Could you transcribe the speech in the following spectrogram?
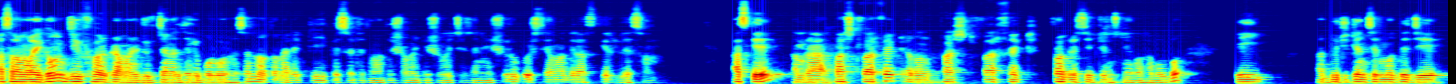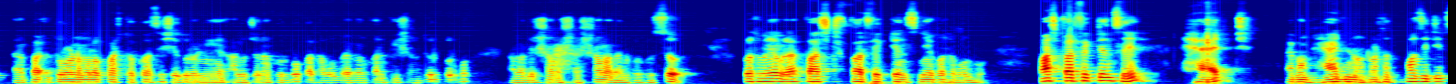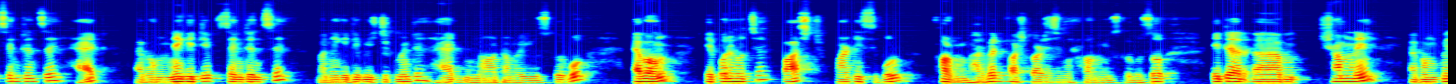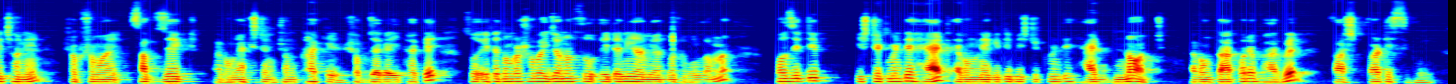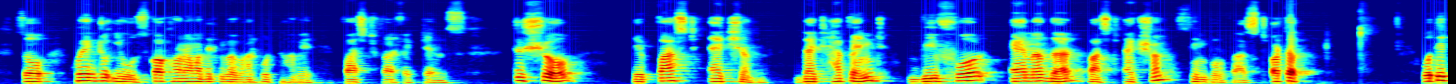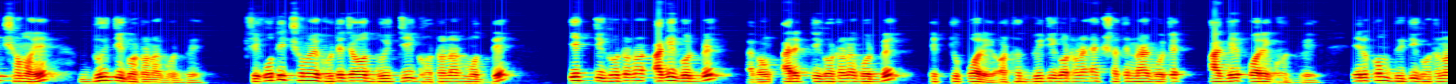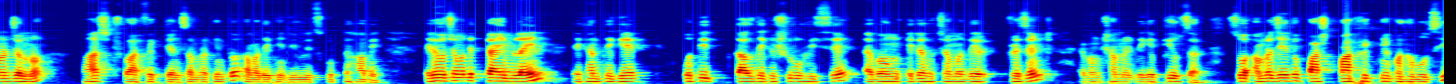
আসসালামু আলাইকুম G for grammar YouTube channel থেকে বলবুল হাসান, নতুন আরেকটি এপিসোডে তোমাদের সবাইকে শুভেচ্ছা জানিয়ে শুরু করছি আমাদের আজকের লেসন আজকে আমরা ফার্স্ট পারফেক্ট এবং ফার্স্ট পারফেক্ট প্রগ্রেসিভ টেন্স নিয়ে কথা বলব। এই দুটি টেন্সের মধ্যে যে তুলনামূলক পার্থক্য আছে সেগুলো নিয়ে আলোচনা করব, কথা বলব এবং কনফিউশন দূর করব, আমাদের সমস্যার সমাধান করব। সো প্রথমে আমরা ফার্স্ট পারফেক্ট টেন্স নিয়ে কথা বলব। ফার্স্ট পারফেক্ট টেন্সে হ্যাড এবং হ্যাড নট অর্থাৎ পজিটিভ সেন্টেন্সে হ্যাড এবং নেগেটিভ সেন্টেন্সে বা নেগেটিভ স্টেটমেন্টে হ্যাড নট আমরা ইউজ করব। এবং এরপরে হচ্ছে পাস্ট পার্টিসিপল ফর্ম ভার্বের ফার্স্ট পার্টিসিপল ফর্ম ইউজ করব। সো এটার সামনে এবং পেছনে সবসময় সাবজেক্ট এবং এক্সটেনশন থাকে, সব জায়গায় থাকে। সো এটা তোমরা সবাই জানো সো এটা নিয়ে আমি আর কথা বললাম না। পজিটিভ স্টেটমেন্টে হ্যাড এবং নেগেটিভ স্টেটমেন্টে হ্যাড নট এবং তারপরে ভার্বের past participle so when to use কখন আমাদেরকে ব্যবহার করতে হবে? Past perfect tense to show a past action that happened before another past action simple past অর্থাৎ, অতীত সময়ে দুইটি ঘটনা ঘটবে। সেই অতীত সময়ে ঘটে যাওয়া দুইটি ঘটনার মধ্যে একটি ঘটনা আগে ঘটবে এবং আরেকটি ঘটনা ঘটবে একটু পরে। অর্থাৎ, দুইটি ঘটনা একসাথে না ঘটে, আগে পরে ঘটবে। এরকম দুইটি ঘটনার জন্য ফার্স্ট পারফেক্ট টেন্স আমরা কিন্তু আমাদের কিন্তু ইউজ করতে হবে। এটা হচ্ছে আমাদের টাইম লাইন এখান থেকে অতীত কাল থেকে শুরু হয়েছে এবং এটা হচ্ছে আমাদের প্রেজেন্ট এবং সামনের দিকে ফিউচার সো আমরা যেহেতু পাস্ট পারফেক্ট নিয়ে কথা বলছি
